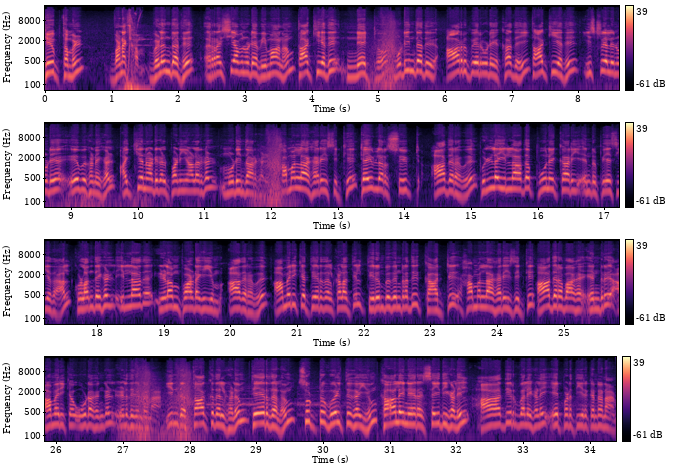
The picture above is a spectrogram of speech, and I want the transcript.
Tube Tamil வணக்கம். விழுந்தது ரஷ்யாவினுடைய விமானம் தாக்கியது நேட்டோ. முடிந்தது ஆறு பேருடைய கதை தாக்கியது இஸ்ரேலினுடைய ஏவுகணைகள் ஐக்கிய நாடுகள் பணியாளர்கள் முடிந்தார்கள். கமலா ஹரிசிற்கு டெய்லர் ஸ்விஃப்ட் ஆதரவு பிள்ளை இல்லாத பூனைக்காரி என்று பேசியதால் குழந்தைகள் இல்லாத இளம் பாடகியும் ஆதரவு அமெரிக்க தேர்தல் களத்தில் திரும்புகின்றது காற்று ஹமல்லா ஹரீஸிற்கு ஆதரவாக என்று அமெரிக்க ஊடகங்கள் எழுதுகின்றன. இந்த தாக்குதல்களும் தேர்தலும் சுட்டு வீழ்த்துகையும் காலை நேர செய்திகளில் அதிர்வலைகளை ஏற்படுத்தியிருக்கின்றன.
